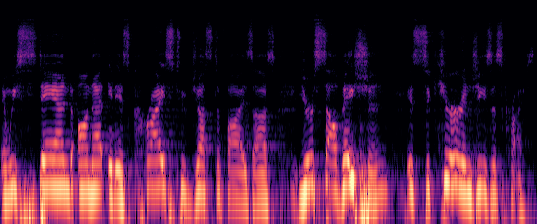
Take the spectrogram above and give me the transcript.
And we stand on that. It is Christ who justifies us. Your salvation is secure in Jesus Christ.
